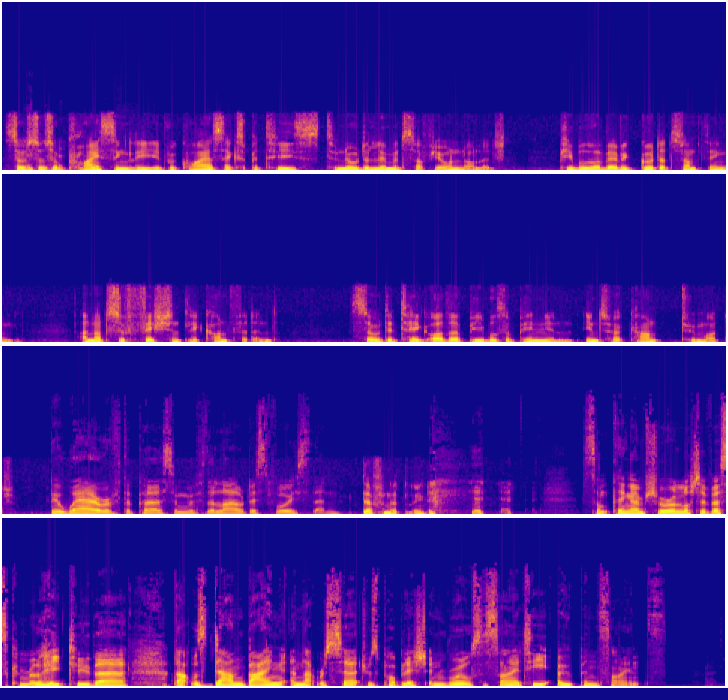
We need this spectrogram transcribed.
So, so surprisingly, it requires expertise to know the limits of your own knowledge. People who are very good at something are not sufficiently confident, so they take other people's opinion into account too much. Beware of the person with the loudest voice, then. Definitely. Something I'm sure a lot of us can relate to there. That was Dan Bang, and that research was published in Royal Society Open Science.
